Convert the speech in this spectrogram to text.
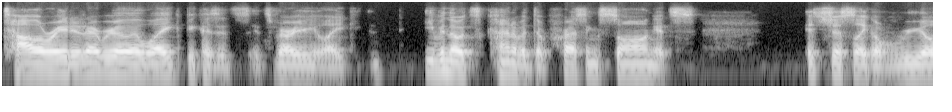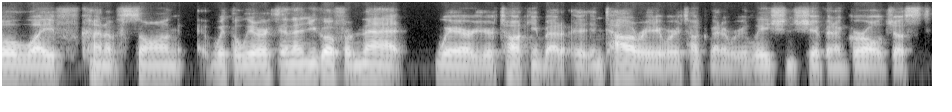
Tolerate It, I really like because it's it's very like, even though it's kind of a depressing song, it's it's just like a real life kind of song with the lyrics, and then you go from that where you're talking about uh, Intolerated, where you're talking about a relationship and a girl just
